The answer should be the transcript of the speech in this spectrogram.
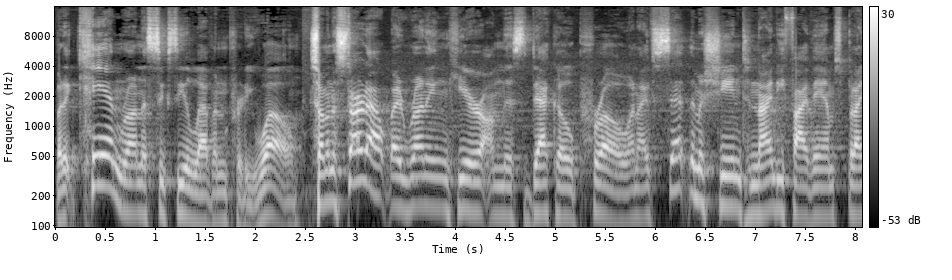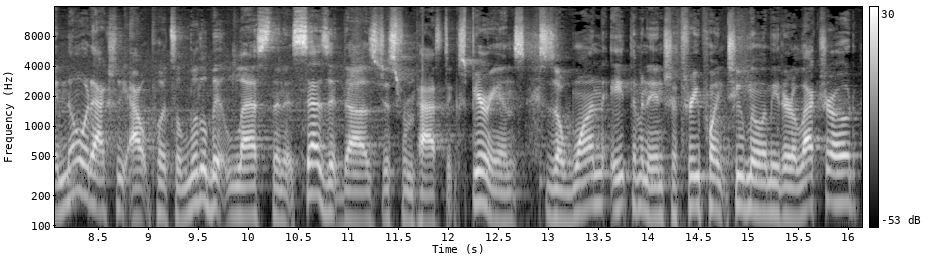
but it can run a 6011 pretty well. So I'm gonna start out by running here on this Dekopro. And I've set the machine to 95 amps, but I know it actually outputs a little bit less than it says it does just from past experience. This is a 1 8th of an inch, a 3.2 millimeter electrode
